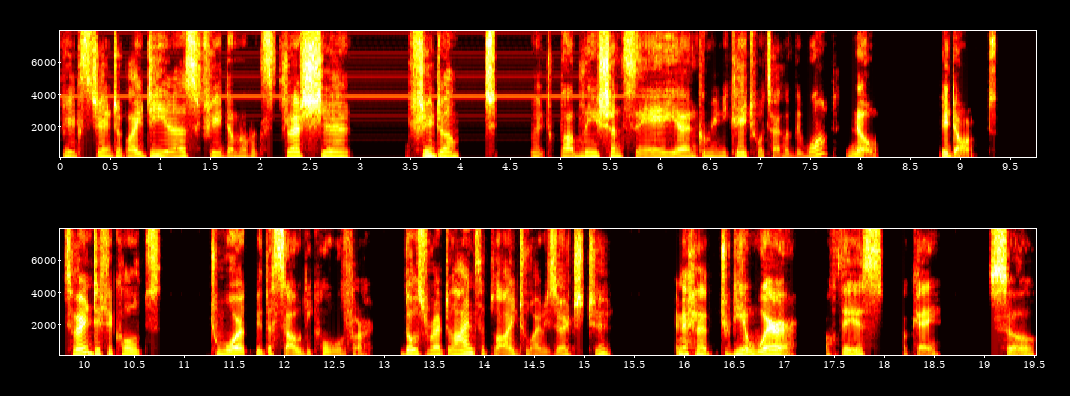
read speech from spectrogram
free exchange of ideas, freedom of expression, freedom to, to publish and say and communicate whatever they want? No, they don't. It's very difficult to work with the Saudi culture. Those red lines apply to my research too. And I have to be aware of this. Okay. So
